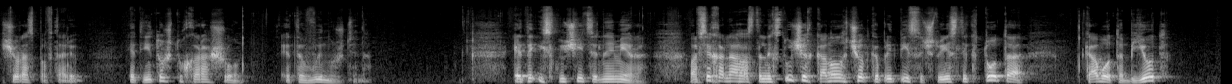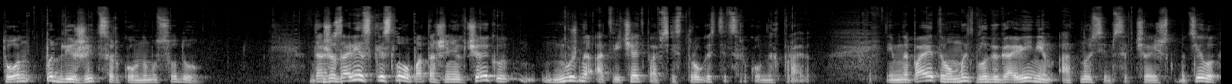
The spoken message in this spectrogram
Еще раз повторю – это не то, что хорошо, это вынуждено. Это исключительная мера. Во всех остальных случаях канон четко предписывает, что если кто-то кого-то бьет, то он подлежит церковному суду. Даже за резкое слово по отношению к человеку нужно отвечать по всей строгости церковных правил. Именно поэтому мы с благоговением относимся к человеческому телу,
